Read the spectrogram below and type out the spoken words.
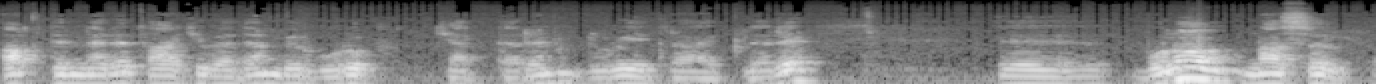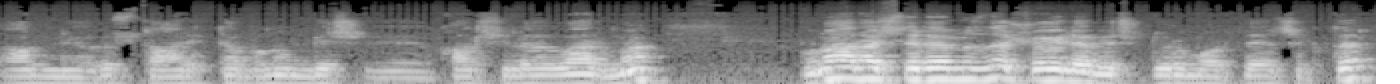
hak dinleri takip eden bir grup Keltlerin, Druid rahipleri. E, bunu nasıl anlıyoruz? Tarihte bunun bir e, karşılığı var mı? Bunu araştırdığımızda şöyle bir durum ortaya çıktı.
